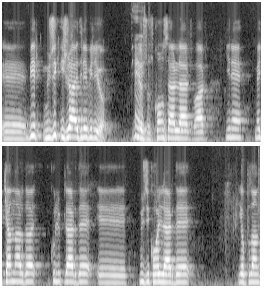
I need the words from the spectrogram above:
e, bir müzik icra edilebiliyor. Biliyorsunuz evet. konserler var, Yine mekanlarda, kulüplerde, e, müzik hollerde yapılan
